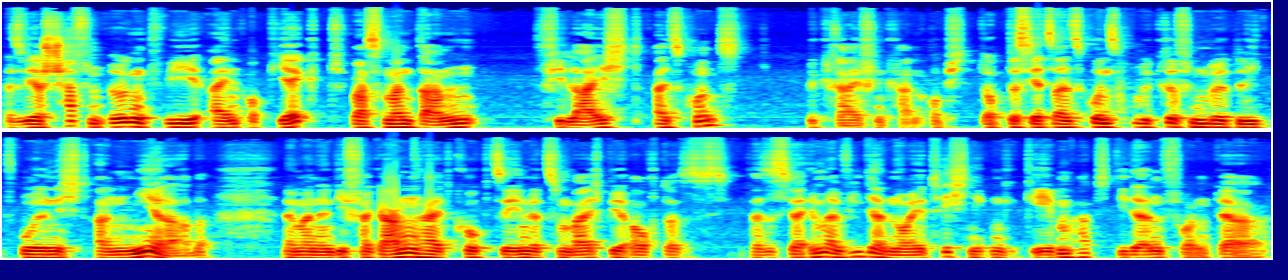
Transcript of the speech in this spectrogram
Also wir schaffen irgendwie ein Objekt, was man dann vielleicht als Kunst begreifen kann. Ob, ich, ob das jetzt als Kunst begriffen wird, liegt wohl nicht an mir, aber wenn man in die Vergangenheit guckt, sehen wir zum Beispiel auch, dass, dass es ja immer wieder neue Techniken gegeben hat, die dann von der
